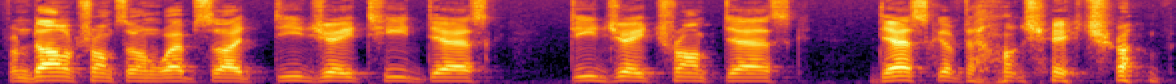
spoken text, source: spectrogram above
from Donald Trump's own website, DJT Desk, DJ Trump Desk, Desk of Donald J. Trump.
